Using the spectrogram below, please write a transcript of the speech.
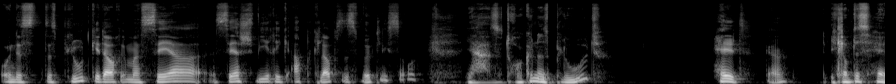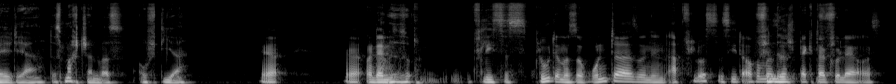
Und das, das Blut geht auch immer sehr, sehr schwierig ab. Glaubst du, ist wirklich so? Ja, also trockenes Blut hält, gell? Ich glaube, das hält, ja. Das macht schon was auf dir. Ja. ja. Und dann also, fließt das Blut immer so runter, so in den Abfluss. Das sieht auch immer finde, sehr spektakulär aus.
